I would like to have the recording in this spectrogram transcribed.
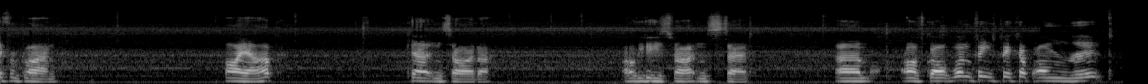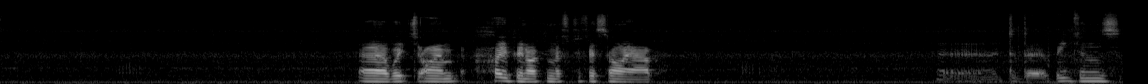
Different plan. High up. Curtain sider. I'll use that instead. Um, I've got one thing to pick up en route. Uh, which I'm hoping I can lift to this Hiab. Uh, beacons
